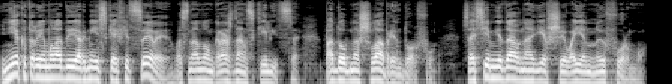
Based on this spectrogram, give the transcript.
некоторые молодые армейские офицеры, в основном гражданские лица, подобно Шлабрендорфу, совсем недавно одевшие военную форму,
